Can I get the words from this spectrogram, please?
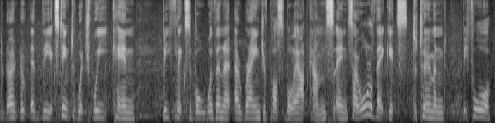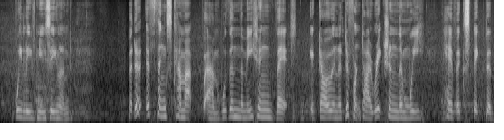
the extent to which we can be flexible within a, a, range of possible outcomes. And so all of that gets determined before we leave New Zealand. But if things come up um, within the meeting that go in a different direction than we have expected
